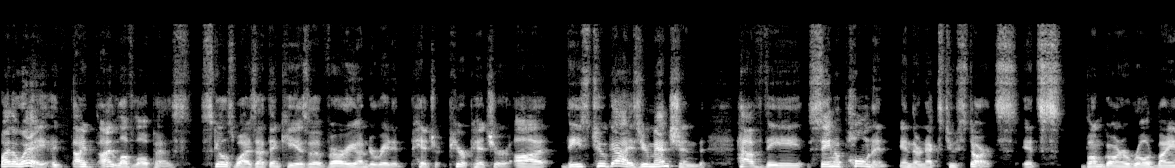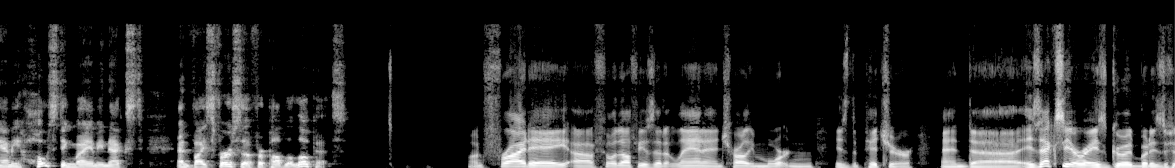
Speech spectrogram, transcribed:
By the way, I, I love Lopez. Skills wise, I think he is a very underrated pitcher, pure pitcher. Uh, these two guys you mentioned have the same opponent in their next two starts. It's Bumgarner Road Miami hosting Miami next, and vice versa for Pablo Lopez. On Friday, uh, Philadelphia is at Atlanta, and Charlie Morton is the pitcher. And uh, his xERA is good, but his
